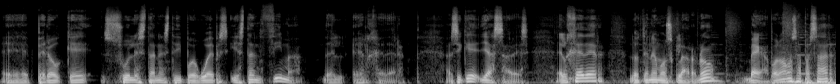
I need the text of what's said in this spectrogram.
eh, pero que suele estar en este tipo de webs y está encima del header. Así que ya sabes, el header lo tenemos claro, ¿no? Venga, pues vamos a pasar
